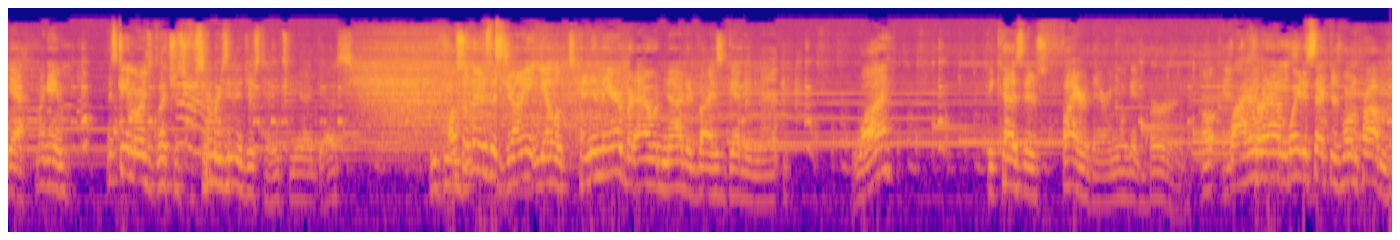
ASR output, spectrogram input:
Yeah, my game. This game always glitches for some reason. It just hates me, I guess. Can Also, there's a giant yellow 10 in there, but I would not advise getting that. Why? Because there's fire there and you'll get burned. Oh, and Why don't crap, wait a sec, there's one problem.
